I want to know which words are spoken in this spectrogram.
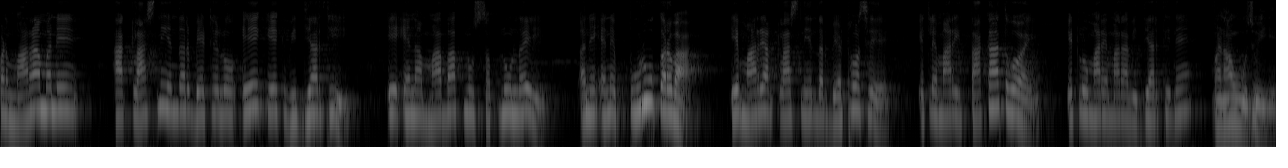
પણ મારા મને આ ક્લાસની અંદર બેઠેલો એક એક વિદ્યાર્થી એ એના મા બાપનું સપનું લઈ અને એને પૂરું કરવા એ મારા ક્લાસની અંદર બેઠો છે. એટલે મારી તાકાત હોય એટલું મારે મારા વિદ્યાર્થીને ભણાવવું જોઈએ.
